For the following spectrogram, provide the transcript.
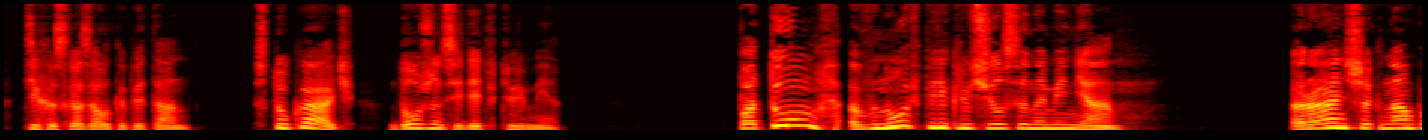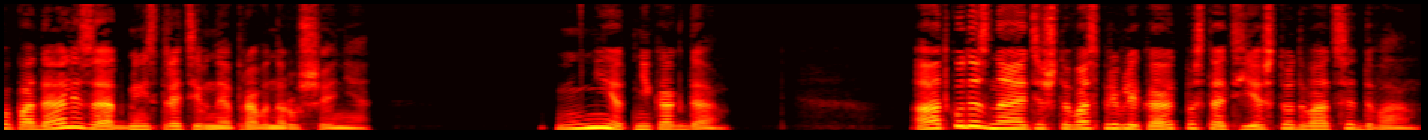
— тихо сказал капитан. «Стукач должен сидеть в тюрьме». Потом вновь переключился на меня. Раньше к нам попадали за административное правонарушение. Нет, никогда. А откуда знаете, что вас привлекают по статье 122?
